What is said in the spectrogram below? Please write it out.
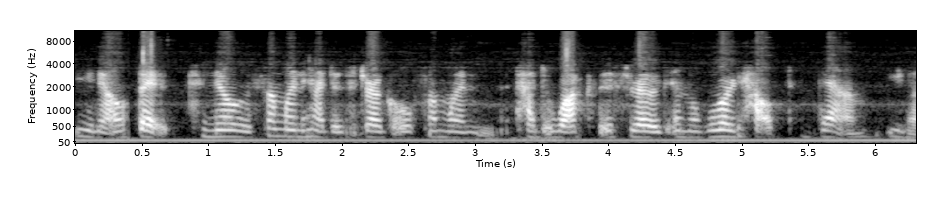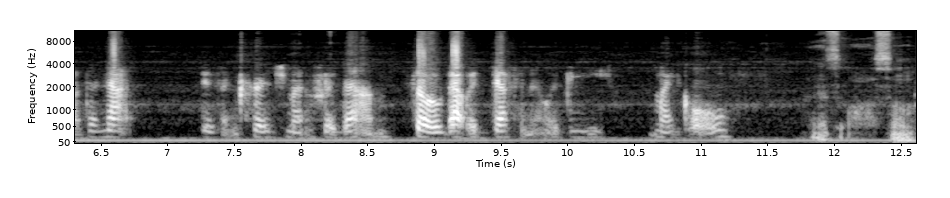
you know, but to know someone had to struggle, someone had to walk this road and the Lord helped them, you know, then that is encouragement for them. So that would definitely be my goal. That's awesome.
